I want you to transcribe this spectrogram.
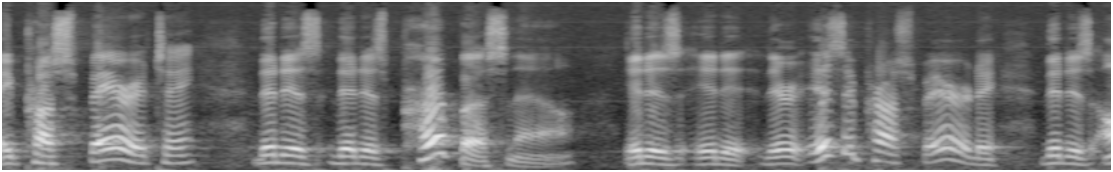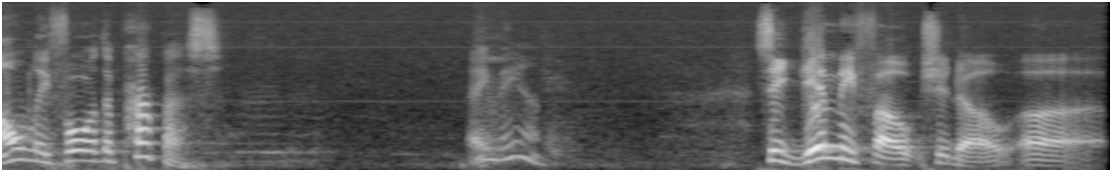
A prosperity that is that is purpose now it is, it is, there is a prosperity that is only for the purpose. Amen. See, give me folks, you know, uh,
